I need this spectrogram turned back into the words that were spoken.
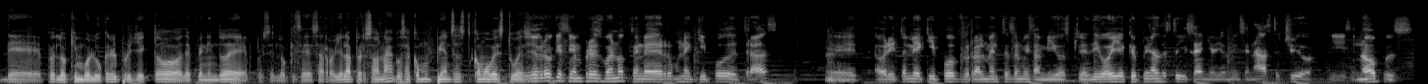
de pues, lo que involucra el proyecto dependiendo de pues, lo que se desarrolle la persona? O sea, ¿cómo piensas, cómo ves tú eso? Yo creo que siempre es bueno tener un equipo detrás eh, ahorita mi equipo pues, realmente son mis amigos, que les digo, oye, ¿qué opinas de este diseño? Y ellos me dicen, ah, está chido. Y si no, pues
